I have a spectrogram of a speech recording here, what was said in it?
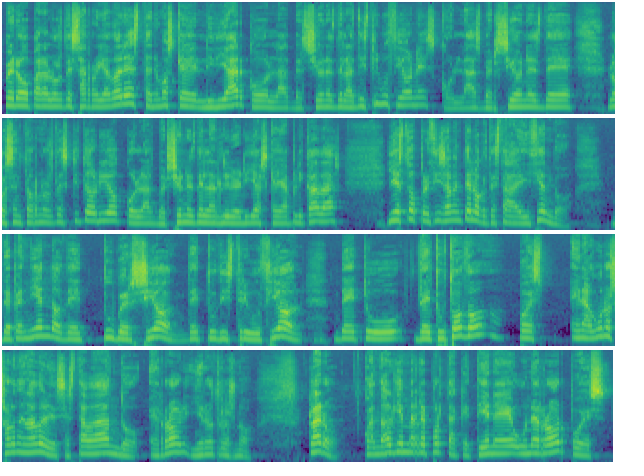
pero para los desarrolladores tenemos que lidiar con las versiones de las distribuciones, con las versiones de los entornos de escritorio, con las versiones de las librerías que hay aplicadas. Y esto precisamente lo que te estaba diciendo. Dependiendo de tu versión, de tu distribución, de tu, de tu todo, pues en algunos ordenadores estaba dando error y en otros no. Claro, cuando alguien me reporta que tiene un error, pues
